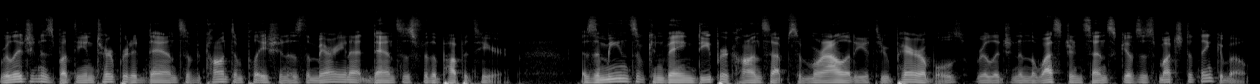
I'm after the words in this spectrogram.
Religion is but the interpreted dance of contemplation as the marionette dances for the puppeteer. As a means of conveying deeper concepts of morality through parables, religion in the Western sense gives us much to think about.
